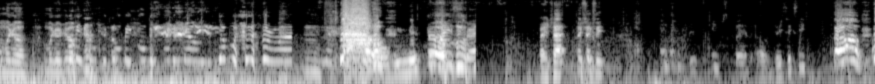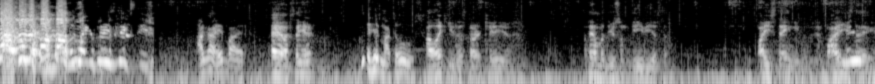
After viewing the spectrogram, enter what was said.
Oh my god. Oh my god. Get up here. Bobby. Bobby, Bobby, Bobby, no. You put another one. Mm. Oh, No! we missed the racetrack. Ready, chat? 360. Just keep spin. Oh, 360? No! That No! looks like a 360. I got hit by it. Hey, uh, stay here. It hit my toes. I like you in this dark cave. I think I'm gonna do some devious stuff. Why are you staying, evil? Why are you staying?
